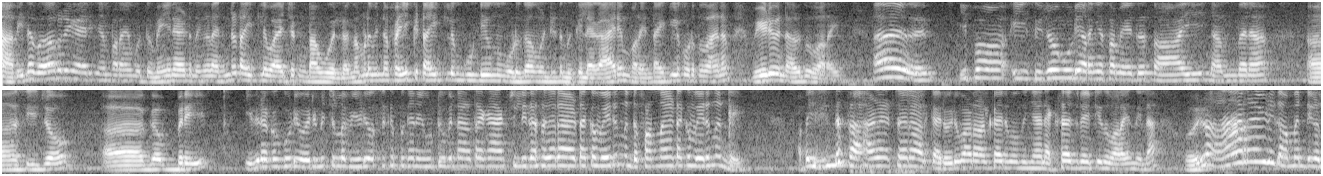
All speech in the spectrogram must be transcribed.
ആ പിന്നെ വേറൊരു കാര്യം ഞാൻ പറയാൻ പറ്റും. മെയിനായിട്ട് നിങ്ങൾ എന്റെ ടൈറ്റിൽ വായിച്ചിട്ടുണ്ടാവുമല്ലോ. നമ്മൾ പിന്നെ ഫേക്ക് ടൈറ്റിലും കൂടിയൊന്നും കൊടുക്കാൻ വേണ്ടിയിട്ട് നിൽക്കില്ല. കാര്യം പറയും. ടൈറ്റിൽ കൊടുത്ത സാധനം വീഡിയോന്റെ അത് പറയും. അതായത് ഇപ്പോൾ ഈ സിജോ കൂടി ഇറങ്ങിയ സമയത്ത് സായി നന്ദന സിജോ ഗബ്രി ഇവരൊക്കെ കൂടി ഒരുമിച്ചുള്ള വീഡിയോസ് ഒക്കെ ഇപ്പൊ ഇങ്ങനെ യൂട്യൂബിന്റെ അകത്തൊക്കെ ആക്ച്വലി രസകരമായിട്ടൊക്കെ വരുന്നുണ്ട്. ഫണ്ണായിട്ടൊക്കെ വരുന്നുണ്ട്. അപ്പൊ ഇതിന്റെ താഴെ ചില ആൾക്കാർ ഒരുപാട് ആൾക്കാർ ഒന്നും ഞാൻ എക്സാജറേറ്റ് ചെയ്ത് പറയുന്നില്ല. ഒരു ആറേഴ് കമന്റുകൾ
